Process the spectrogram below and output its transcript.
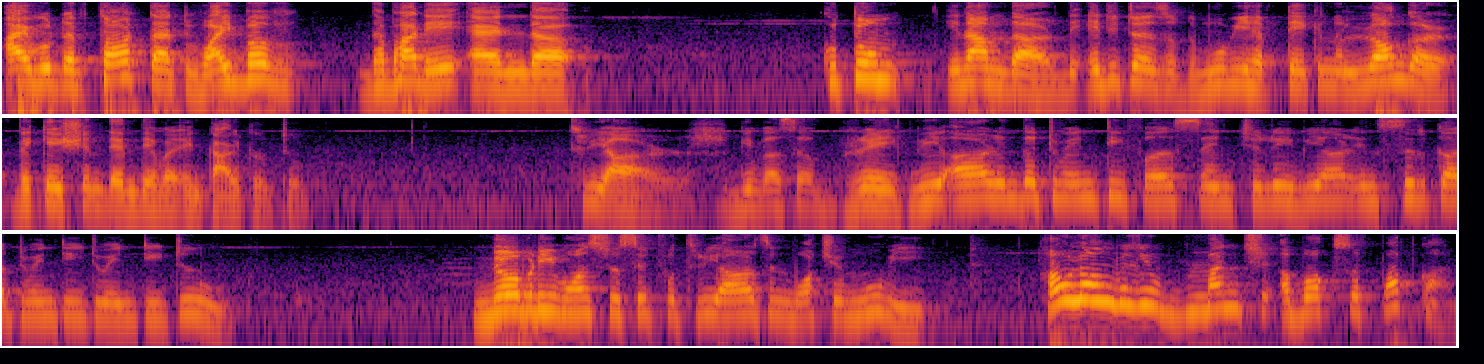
I would have thought that Vaibhav Dabhade and uh, Kutub Inamdar, the editors of the movie, have taken a longer vacation than they were entitled to three hours, give us a break. We are in the 21st century, we are in circa 2022. Nobody wants to sit for three hours and watch a movie. How long will you munch a box of popcorn?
